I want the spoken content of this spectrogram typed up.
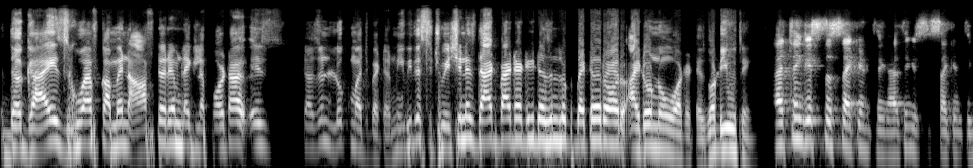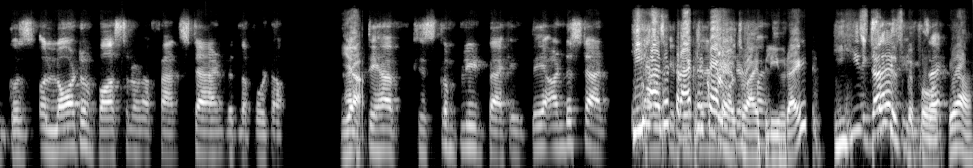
the guys who have come in after him like Laporta is doesn't look much better. Maybe the situation is that bad that he doesn't look better, or I don't know what it is. What do you think? I think it's the second thing. I think it's the second thing because a lot of Barcelona fans stand with Laporta. Yeah. They have his complete backing. They understand He has a track record also, I believe, right? He, he's done this before. exactly. Yeah.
